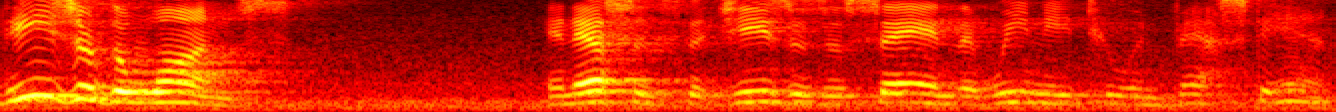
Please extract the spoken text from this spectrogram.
These are the ones in essence, that Jesus is saying that we need to invest in.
